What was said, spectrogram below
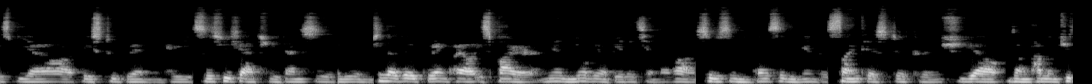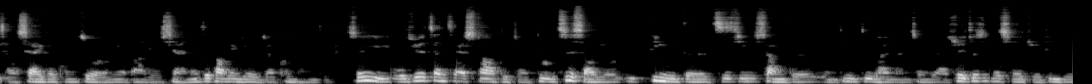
SBIR Phase Two Grant，你可以持续下去。但是如果你现在这个 Grant 快要 expire，因为你又没有别的钱的话，是不是你公司里面的 Scientist 就可能需要让他们去找下一个工作，而没有办法留下来？那这方面就比较困难一点。所以我觉得站在 start 的角度，至少有一定的资金上的稳定度还蛮重要。所以这是那时候决定，就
